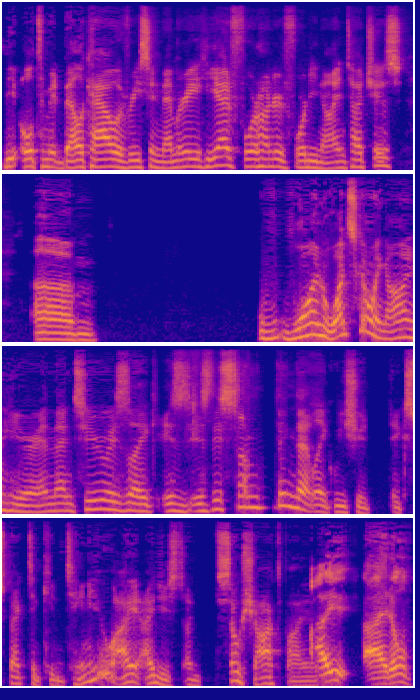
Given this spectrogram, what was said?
the ultimate bell cow of recent memory, he had 449 touches. Um, one, what's going on here? And then two is like, is is this something that like we should expect to continue? I I just I'm so shocked by it. I I don't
